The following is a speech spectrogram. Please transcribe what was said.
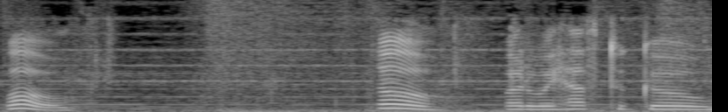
Whoa. So, where do we have to go?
